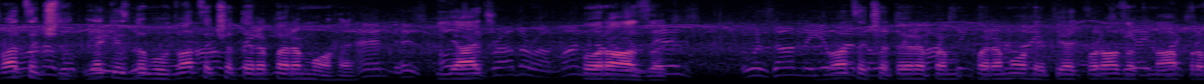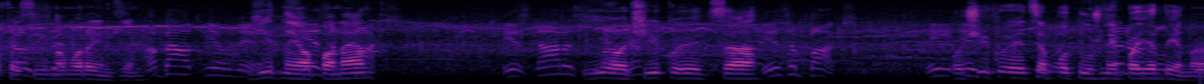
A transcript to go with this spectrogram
20, який здобув 24 перемоги, 5 поразок. 24 пем- перемоги, 5 поразок на професійному ринзі. Гідний опонент і очікується, очікується потужний поєдинок.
